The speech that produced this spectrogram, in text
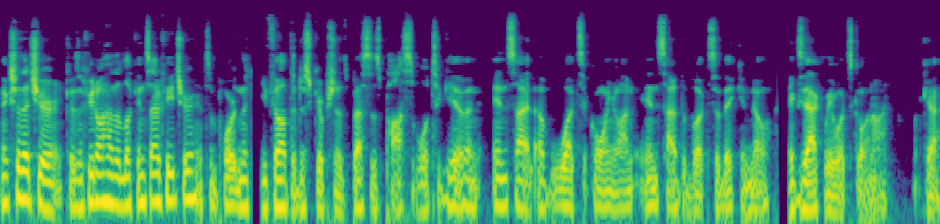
make sure that you're because if you don't have the look inside feature, it's important that you fill out the description as best as possible to give an insight of what's going on inside the book, so they can know exactly what's going on. Okay,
